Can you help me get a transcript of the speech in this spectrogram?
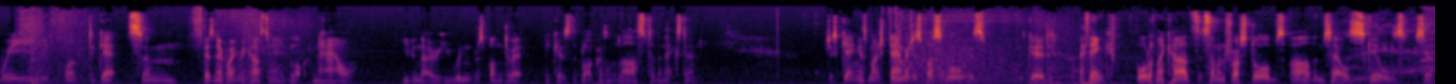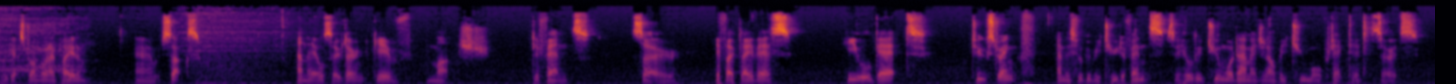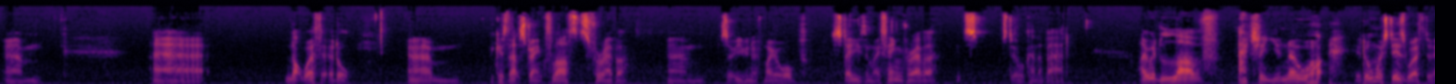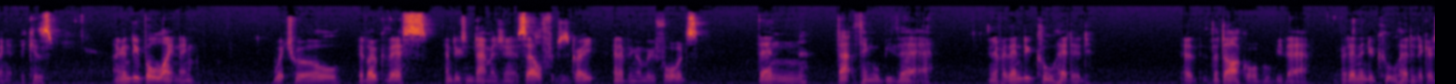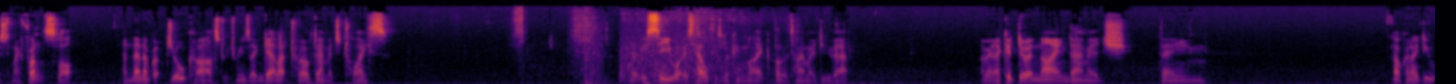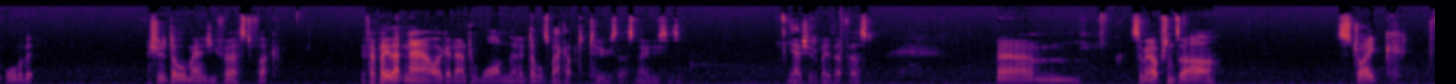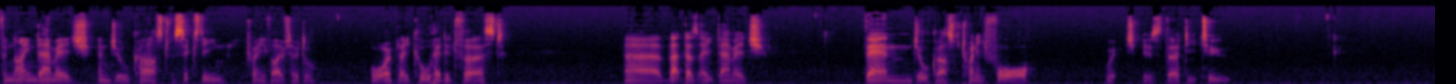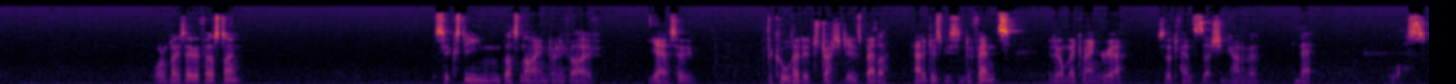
we want to get some... There's no point in me casting any block now, even though he wouldn't respond to it, because the block doesn't last to the next turn. Just getting as much damage as possible is good. I think all of my cards that summon Frost Orbs are themselves skills, so they get stronger when I play them, uh, which sucks. And they also don't give much defense. So if I play this, he will get 2 strength, and this will give me 2 defense, so he'll do 2 more damage and I'll be 2 more protected. So it's um, uh, not worth it at all. Um, because that strength lasts forever. Um, so even if my orb stays in my thing forever, it's still kind of bad. I would love. Actually, you know what? It almost is worth doing it because I'm going to do Ball Lightning. which will evoke this and do some damage in itself, which is great, and everything will move forwards. Then that thing will be there. And if I then do Cool Headed, uh, the Dark Orb will be there. If I then do Cool Headed, it goes to my front slot, and then I've got Dual Cast, which means I can get that 12 damage twice. Let me see what his health is looking like by the time I do that. I mean, I could do a 9 damage thing. Oh, can I do all of it? I should have doubled my energy first, fuck. If I play that now, I go down to 1, then it doubles back up to 2, so that's no use, is it? Yeah, I should have played that first. Um, so my options are Strike for 9 damage and Dual Cast for 16, 25 total. Or I play Cool Headed first. Uh, that does 8 damage. Then Dual Cast for 24, which is 32. What did I say the first time? 16 plus 9, 25. Yeah, so the cool headed strategy is better, and it gives me some defense, but it'll make him angrier, so the defense is actually kind of a net loss.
